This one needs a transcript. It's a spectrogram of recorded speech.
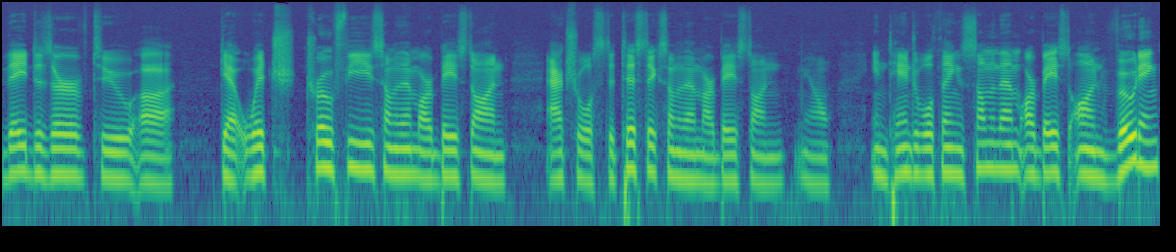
they deserve to uh, get which trophies. Some of them are based on actual statistics. Some of them are based on you know intangible things. Some of them are based on voting,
